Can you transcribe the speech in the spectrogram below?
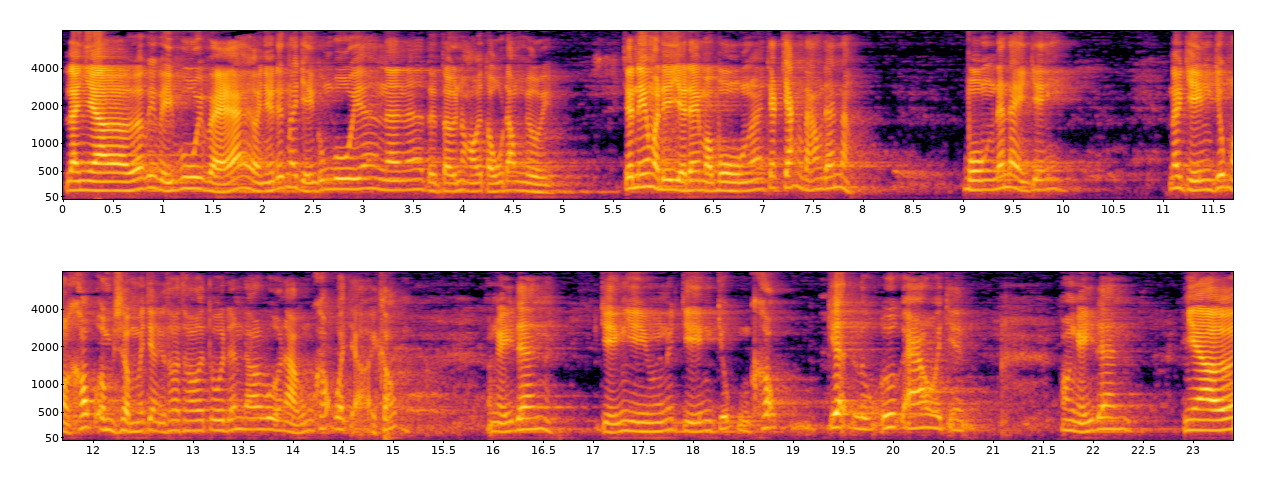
là nhờ quý vị vui vẻ, rồi những đức nói chuyện cũng vui á, nên từ từ nó hội tụ đông người. Chứ nếu mà đi về đây mà buồn á, chắc chắn người ta không đến đâu. Buồn đến đây làm chi? Nói chuyện chút mà khóc um sùm hết trơn. Thôi thôi, tôi đến đó bữa nào cũng khóc quá trời, khóc. Nghĩ đến chuyện gì mà nói chuyện chút khóc, chết luôn, ướt áo hết trơn. Họ nghĩ đến nhờ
